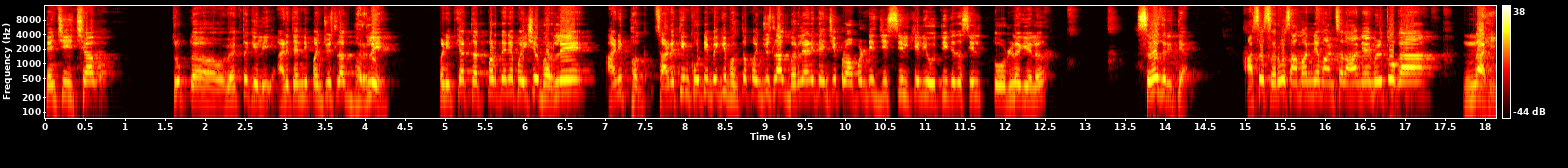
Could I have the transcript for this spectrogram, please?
त्यांची इच्छा तृप्त व्यक्त केली आणि त्यांनी पंचवीस लाख भरले. पण इतक्या तत्परतेने पैसे भरले आणि फक्त साडेतीन कोटीपैकी फक्त पंचवीस लाख भरले आणि त्यांची प्रॉपर्टी जी सील केली होती त्याचं सील तोडलं गेलं. सहजरित्या. असं सर्वसामान्य माणसाला हा न्याय मिळतो का? नाही.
